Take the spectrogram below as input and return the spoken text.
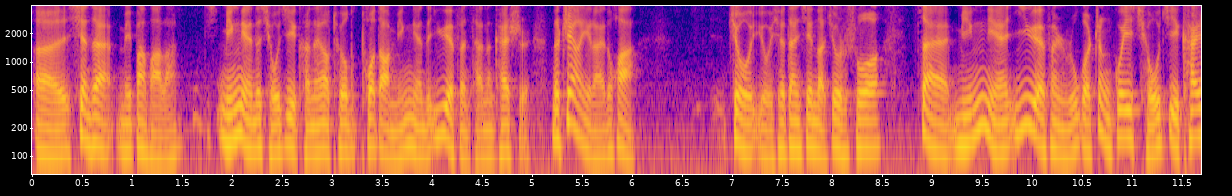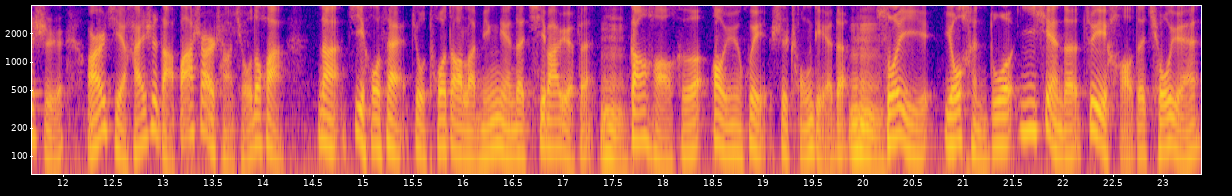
呃，现在没办法了，明年的球季可能要拖拖到明年的一月份才能开始。那这样一来的话，就有些担心了，就是说，在明年一月份，如果正规球季开始，而且还是打八十二场球的话，那季后赛就拖到了明年的七八月份，嗯，刚好和奥运会是重叠的，嗯，所以有很多一线的最好的球员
